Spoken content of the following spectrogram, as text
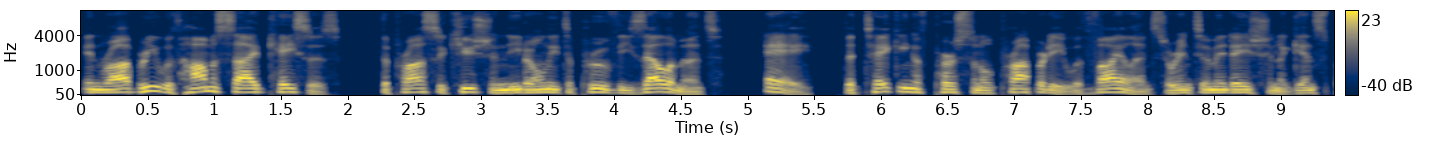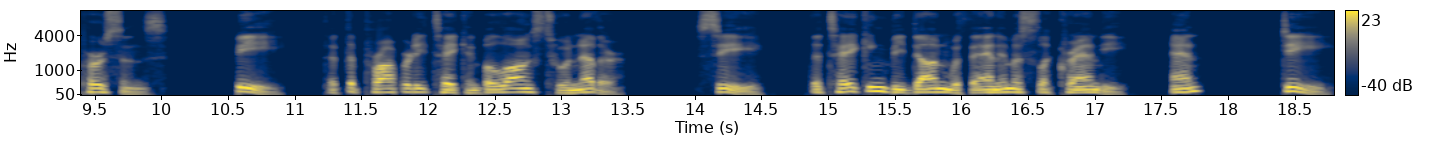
In robbery with homicide cases, the prosecution need only to prove these elements a. The taking of personal property with violence or intimidation against persons. b. That the property taken belongs to another. c. The taking be done with animus lucrandi, and d.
